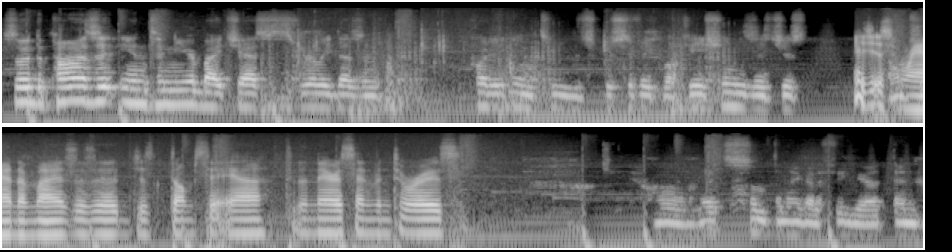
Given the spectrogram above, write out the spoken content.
So deposit into nearby chests really doesn't put it into specific locations. It's just It just Dumps it. randomizes it, just dumps it, yeah, to the nearest inventories. Oh, that's something I gotta figure out then.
